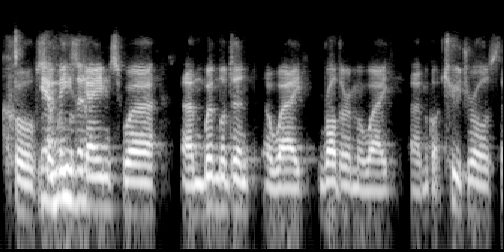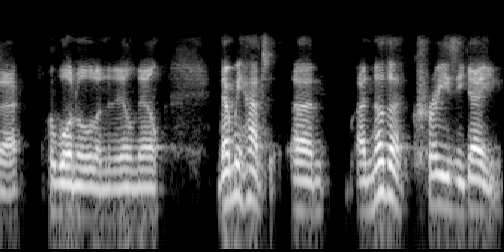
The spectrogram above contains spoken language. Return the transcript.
Cool. So yeah, these games were um, Wimbledon away, Rotherham away. Um, we've got two draws there, a one-all and a nil-nil. Then we had um, another crazy game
